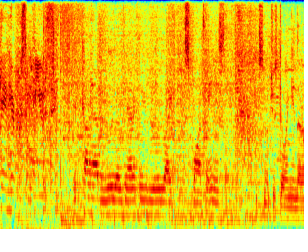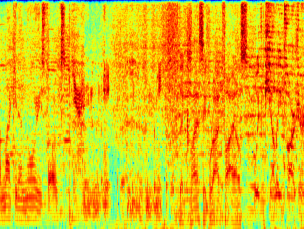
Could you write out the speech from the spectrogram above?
came here for some music. It kind of happened really organically, really like spontaneously. It's not just going in there and making a noise, folks. The Classic Rock Files with Kelly Parker.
